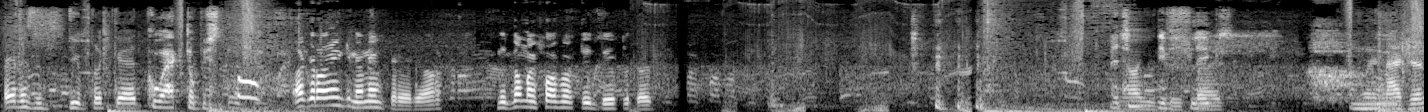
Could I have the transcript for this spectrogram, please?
En is 'n duplicate. Kwakt op je stoel. Ik ga één keer nou nog krijgen, ja. Dit nou mijn 5 out of duplicate. Weet je, die flips. Imagine.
